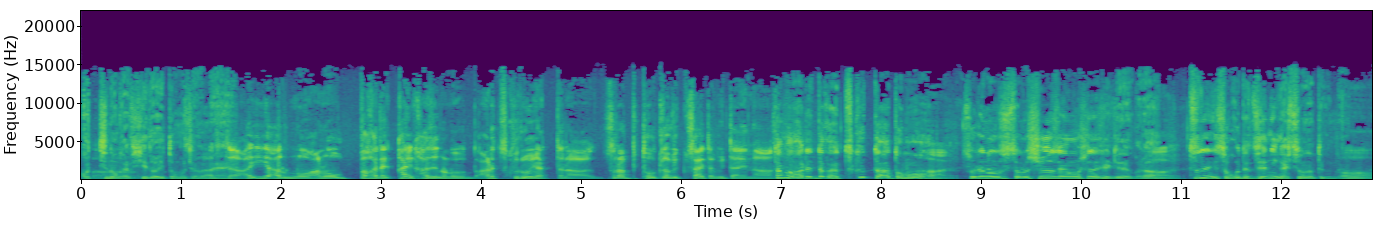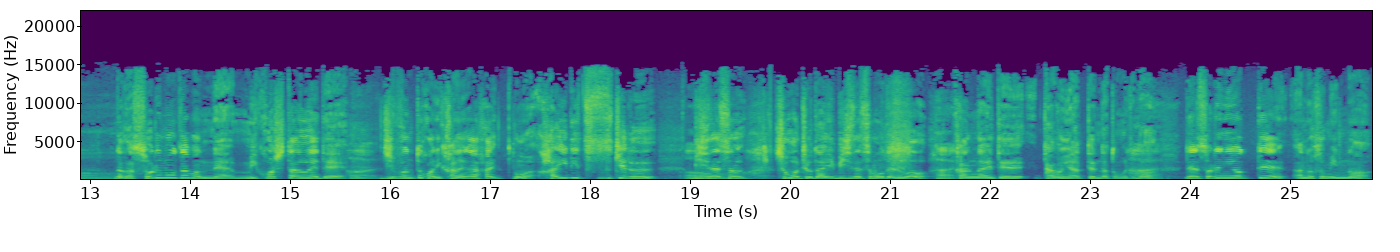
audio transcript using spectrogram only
こっちの方がひどいと思うけどね。だって IR のあのバカでっかいカジノのあれ作るんやったらそれは東京ビッグサイトみたいな。多分あれだから作った後も、はい。それのその修繕をしなきゃいけないから、はい。常にそこで銭が必要になってくるんだよだからそれも多分ね見越した上で、はい。自分のところに金が入もう入り続けるビジネス超巨大ビジネスモデルをはい。考えて、多分やってんだと思うけど、はでそれによってあの府民の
